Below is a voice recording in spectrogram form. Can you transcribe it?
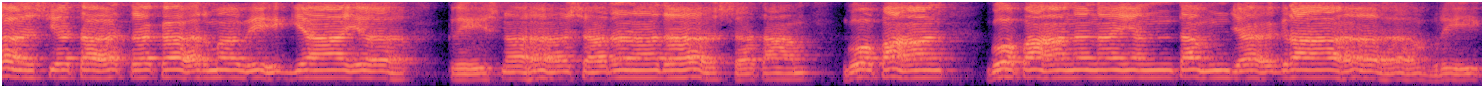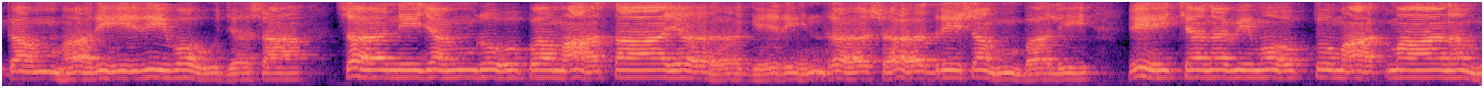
तस्य तत्कर्म विज्ञाय कृष्णः शरणदशतां गोपान् गोपान् नयन्तं जग्राहवृकं हरिरिवौजसा स निजं रूपमास्ताय गिरीन्द्रसदृशं बलि इच्छन् विमोक्तुमात्मानं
